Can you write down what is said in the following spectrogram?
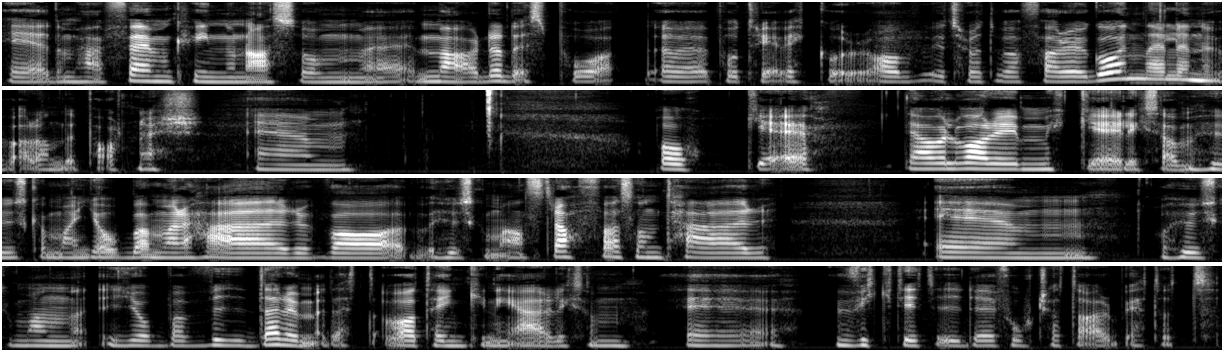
eh, de här fem kvinnorna som eh, mördades på, på tre veckor av, jag tror att det var föregående eller nuvarande partners. Ehm, och det har väl varit mycket liksom, hur ska man jobba med det här? Vad, hur ska man straffa sånt här? Ehm, och hur ska man jobba vidare med detta? Vad tänker ni är liksom, eh, viktigt i det fortsatta arbetet?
